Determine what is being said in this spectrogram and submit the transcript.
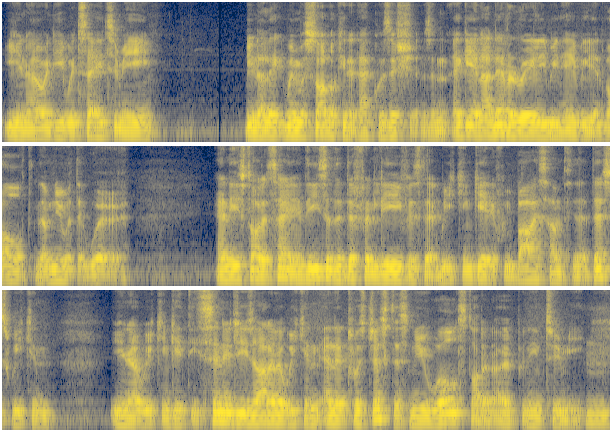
you know, and he would say to me, you know, like we must start looking at acquisitions. And again, I'd never really been heavily involved and I knew what they were. And he started saying, these are the different levers that we can get. If we buy something like this, we can, you know, we can get these synergies out of it. We can, and it was just this new world started opening to me. Mm.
